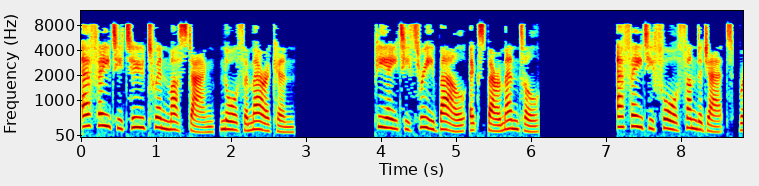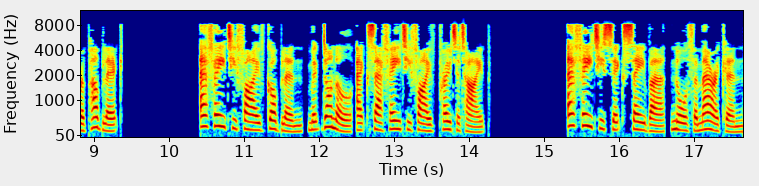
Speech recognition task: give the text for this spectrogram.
F-82 Twin Mustang, North American. P-83 Bell experimental. F-84 Thunderjet, Republic. F-85 Goblin, McDonnell XF-85 prototype. F-86 Sabre, North American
